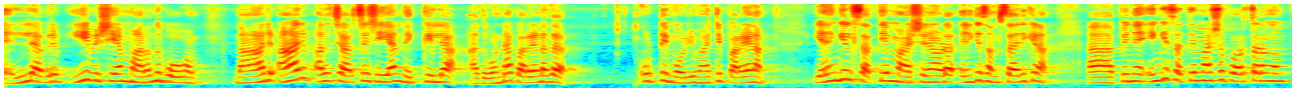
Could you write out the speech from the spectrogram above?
എല്ലാവരും ഈ വിഷയം മറന്നു പോകും. ആരും ആരും അത് ചർച്ച ചെയ്യാൻ നിൽക്കില്ല അതുകൊണ്ടാണ് പറയണത്. കുട്ടി മൊഴി മാറ്റി പറയണം. എങ്കിൽ സത്യം മാഷിനോട് എനിക്ക് സംസാരിക്കണം. പിന്നെ എങ്കിൽ സത്യം മാഷ് പുറത്തിറങ്ങും.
